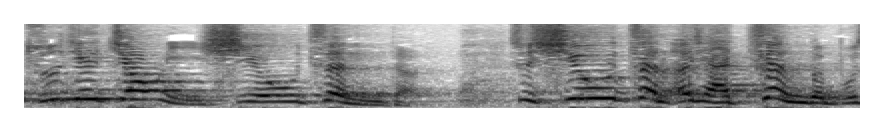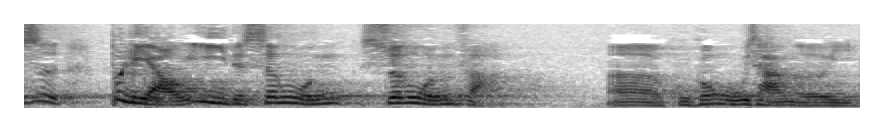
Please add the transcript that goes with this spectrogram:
直接教你修正的。是修正，而且还正的不是不了义的声闻声闻法，呃，苦空无常而已，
